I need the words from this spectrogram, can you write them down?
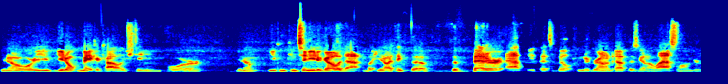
you know, or you, you don't make a college team, or you know, you can continue to go with that. But you know, I think the the better athlete that's built from the ground up is going to last longer.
